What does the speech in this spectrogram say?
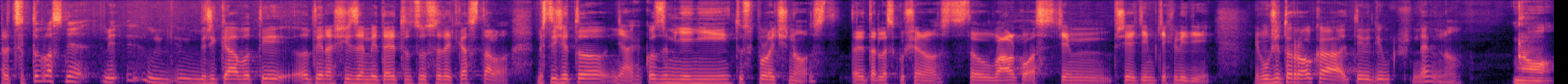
Ale co to vlastně říká o ty, o ty naší zemi, tady to, co se teďka stalo? Myslíš, že to nějak jako změní tu společnost, tady tahle zkušenost s tou válkou a s tím přijetím těch lidí? Jako už je to rok a ty lidi už nevím, no. No,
